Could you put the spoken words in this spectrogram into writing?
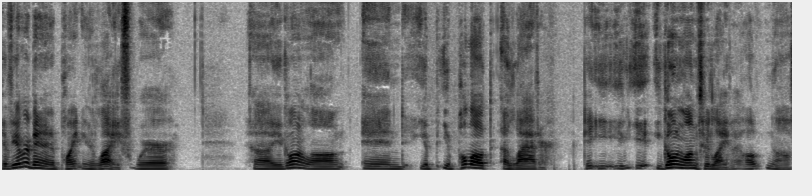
have you ever been at a point in your life where uh, you're going along and you you pull out a ladder? Okay, you, you, you're going along through life. I'll, no, I'll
